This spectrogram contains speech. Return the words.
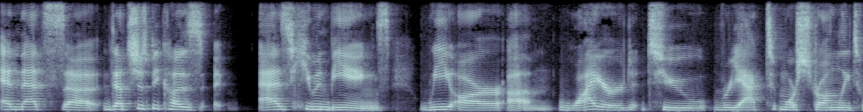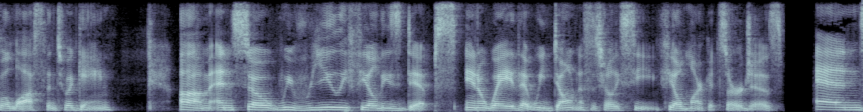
And that's, uh, that's just because as human beings, we are um, wired to react more strongly to a loss than to a gain. Um, and so we really feel these dips in a way that we don't necessarily see feel market surges. And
